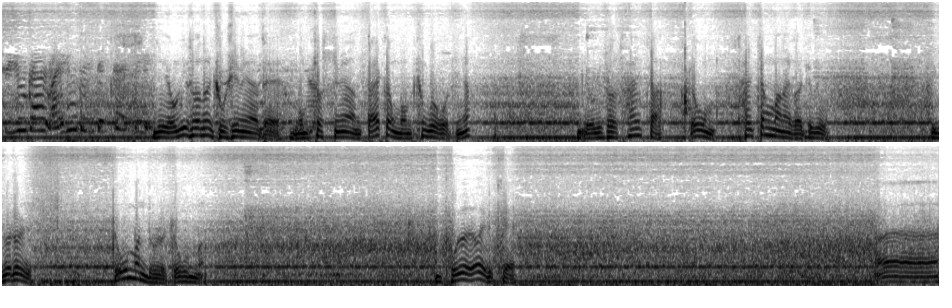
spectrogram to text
주유가 완료될 때까지 이제 여기서는 조심해야 돼. 멈췄으면 딸깍 멈춘 거거든요. 여기서 살짝, 조금, 살짝만 해가지고, 이거를 조금만 눌러, 조금만. 보여요, 이렇게. 아.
